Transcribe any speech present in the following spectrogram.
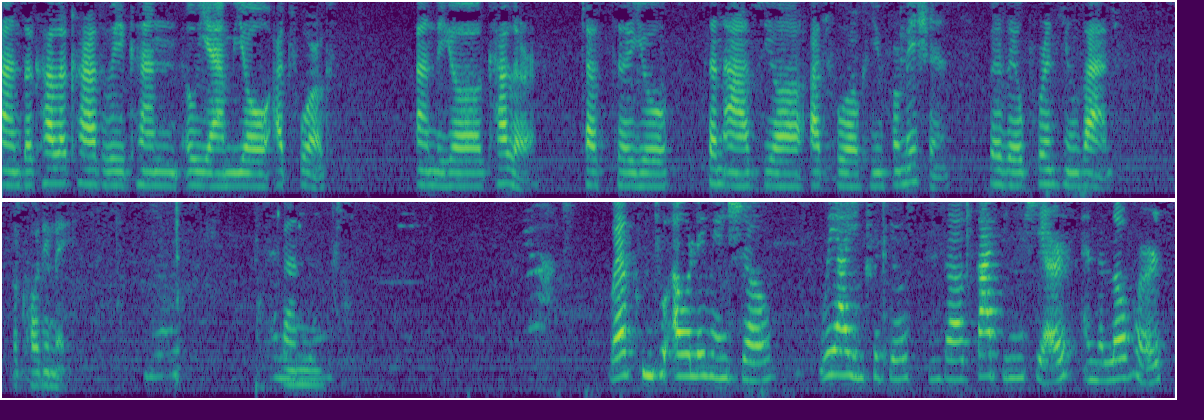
and the color card we can OEM your artwork and your color. Just uh, you send us your artwork information. We will printing that accordingly. Yes. And, And- welcome to our living show. We are introducing the garden shears and the loppers.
